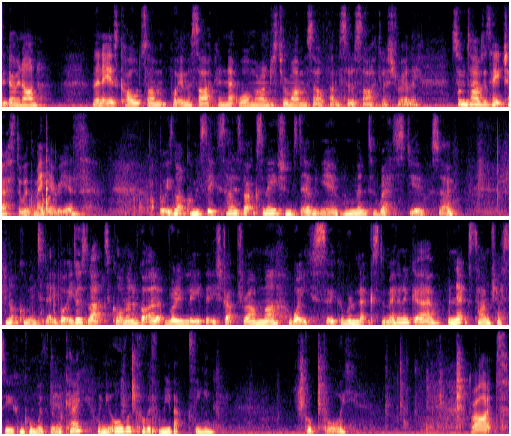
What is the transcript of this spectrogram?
are going on. And then it is cold, so I'm putting my cycling neck warmer on just to remind myself I'm still a cyclist, really. Sometimes I take Chester with me. Here he is. But he's not coming today he's had his vaccination today, haven't you? And we're meant to rest you, so not coming today. But he does like to come, and I've got a running lead that he straps around my waist so he can run next to me. I'm gonna go. The next time, Chester, you can come with me, okay? When you're all recovered from your vaccine. Good boy. Right.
